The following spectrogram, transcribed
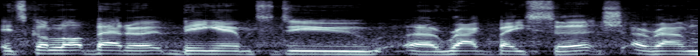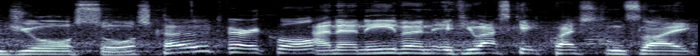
it's got a lot better at being able to do uh, RAG-based search around your source code. Very cool. And then even if you ask it questions like,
